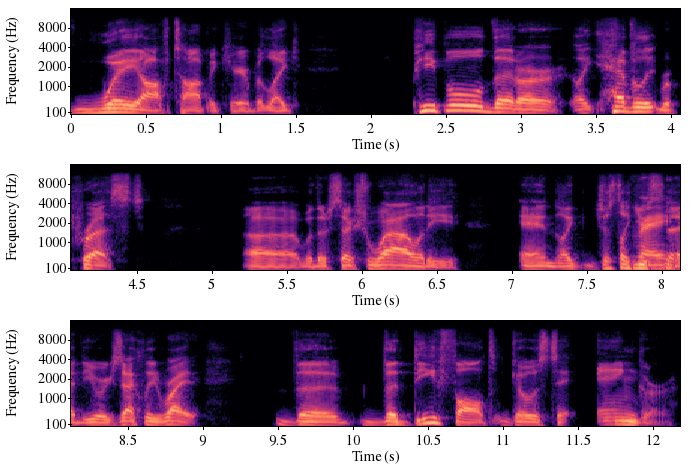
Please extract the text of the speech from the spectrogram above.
way off topic here, but like people that are like heavily repressed uh, with their sexuality, and like just like you Right. said, you were exactly right. The the default goes to anger,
